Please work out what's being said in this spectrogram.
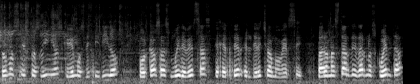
Somos estos niños que hemos decidido, por causas muy diversas, ejercer el derecho a moverse para más tarde darnos cuenta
